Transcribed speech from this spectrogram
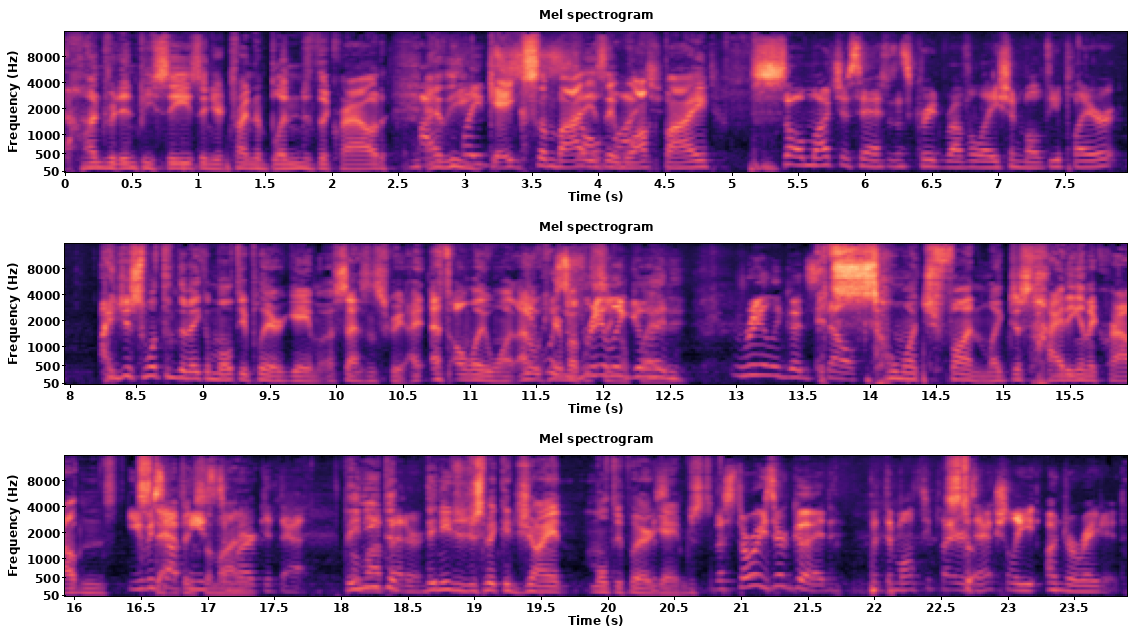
hundred NPCs, and you're trying to blend into the crowd, I and you gank somebody so as they much. walk by. so much Assassin's Creed Revelation multiplayer. I just want them to make a multiplayer game of Assassin's Creed. I, that's all I want. I don't care about the really single player. good, really good stealth. It's so much fun, like just hiding in a crowd and Ubisoft stabbing needs somebody. to market that they a need lot to. better. They need to just make a giant multiplayer game. Just the stories are good, but the multiplayer is actually underrated.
